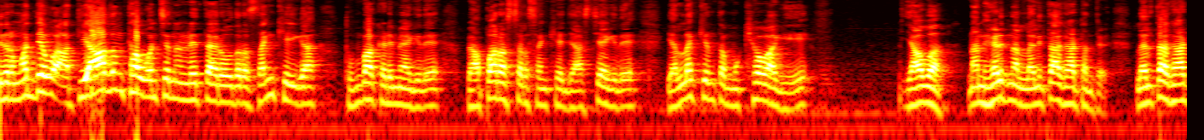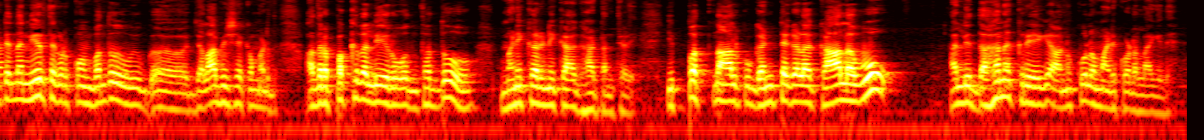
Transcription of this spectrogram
ಇದರ ಮಧ್ಯೆ ಅತಿಯಾದಂಥ ವಂಚನೆ ನಡೀತಾ ಇರುವುದರ ಸಂಖ್ಯೆ ಈಗ ತುಂಬ ಕಡಿಮೆ ಆಗಿದೆ. ವ್ಯಾಪಾರಸ್ಥರ ಸಂಖ್ಯೆ ಜಾಸ್ತಿ ಆಗಿದೆ. ಎಲ್ಲಕ್ಕಿಂತ ಮುಖ್ಯವಾಗಿ ಯಾವ, ನಾನು ಹೇಳಿದ್ನಲ್ಲ, ಲಲಿತಾ ಘಾಟ್ ಅಂತೇಳಿ. ಲಲಿತಾ ಘಾಟಿಂದ ನೀರು ತೆಗೆದುಕೊಂಡು ಬಂದು ಜಲಾಭಿಷೇಕ ಮಾಡಿದ್ದು. ಅದರ ಪಕ್ಕದಲ್ಲಿ ಇರುವಂಥದ್ದು ಮಣಿಕರ್ಣಿಕಾ ಘಾಟ್ ಅಂಥೇಳಿ ಇಪ್ಪತ್ನಾಲ್ಕು ಗಂಟೆಗಳ ಕಾಲವೂ ಅಲ್ಲಿ ದಹನ ಕ್ರಿಯೆಗೆ ಅನುಕೂಲ ಮಾಡಿಕೊಡಲಾಗಿದೆ.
